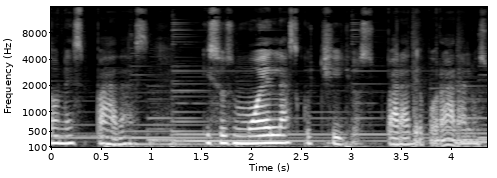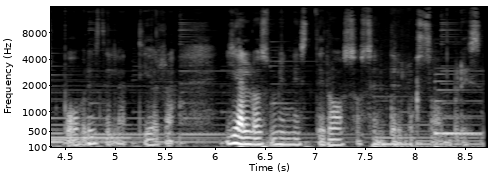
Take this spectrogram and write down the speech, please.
son espadas y sus muelas cuchillos para devorar a los pobres de la tierra y a los menesterosos entre los hombres.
